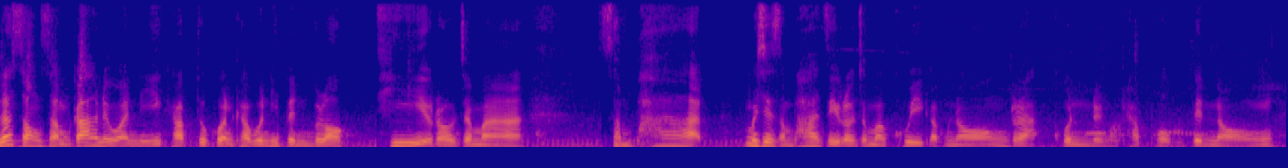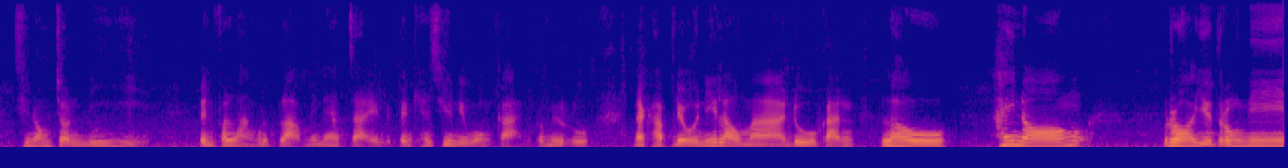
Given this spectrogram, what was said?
และ239 ในวันนี้ครับ ทุกคนครับวันนี้เป็นบล็อกที่เราจะมา สัมภาษณ์ ไม่ใช่สัมภาษณ์สิเราจะมาคุยกับน้องรักคนหนึ่งครับผมเป็นน้องชื่อน้องจอนนี่เป็นฝรั่งหรือเปล่าไม่แน่ใจ หรือเป็นแค่ชื่อในวงการก็ไม่รู้นะครับ เดี๋ยววันนี้เรามาดูกัน เราให้น้องรออยู่ตรงนี้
